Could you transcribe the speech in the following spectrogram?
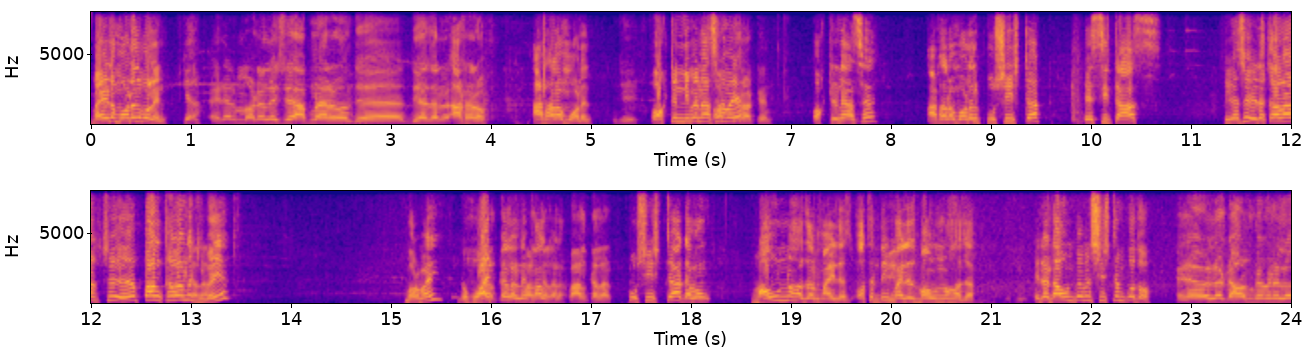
ভাই এটা মডেল বলেন। এটার মডেল হয়েছে আপনার দুই হাজার আঠারো। আঠারো মডেল জি। অকটেন দিবেন আছে না ভাই অক্টেন অকটেনে আছে। আঠারো মডেল পুশি স্টার্ট এসি টাচ ঠিক আছে এটা কালার হচ্ছে পাল কালার নাকি ভাই বড় ভাই হোয়াইট কালার না পাল কালার পাল কালার পঁচিশ স্টার্ট এবং বাউন্ন হাজার মাইলেজ অথেন্টিক মাইলেজ বাউন্ন হাজার। এটা ডাউন পেমেন্ট সিস্টেম কত? এটা হলো ডাউন পেমেন্ট হলো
